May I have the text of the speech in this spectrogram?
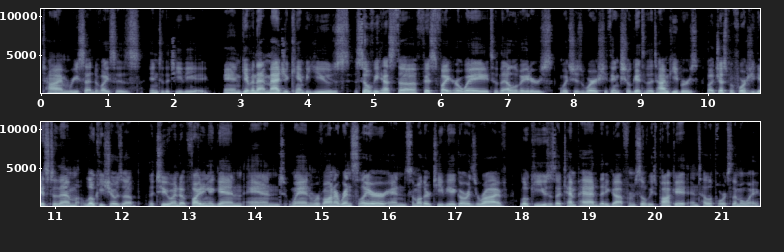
time reset devices into the TVA. And given that magic can't be used, Sylvie has to fist fight her way to the elevators, which is where she thinks she'll get to the timekeepers. But just before she gets to them, Loki shows up. The two end up fighting again, and when Ravonna Renslayer and some other TVA guards arrive, Loki uses a temp pad that he got from Sylvie's pocket and teleports them away.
